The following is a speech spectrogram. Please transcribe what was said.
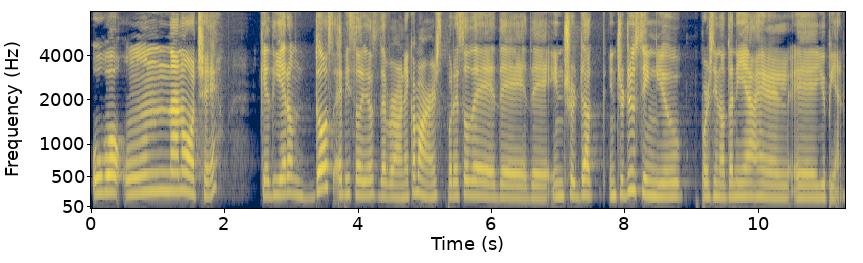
hubo una noche que dieron dos episodios de Veronica Mars, por eso de, de, de introduc- Introducing You, por si no tenías el eh, UPN.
